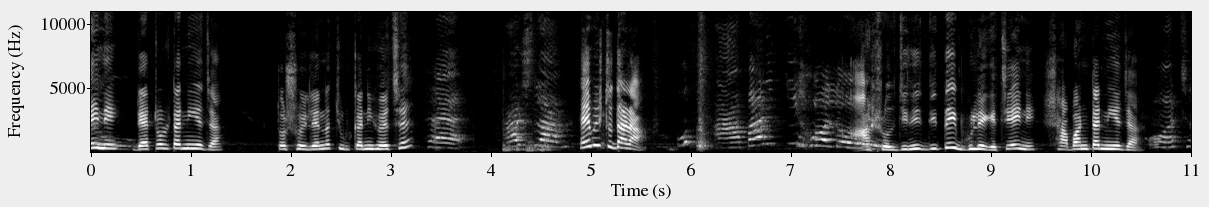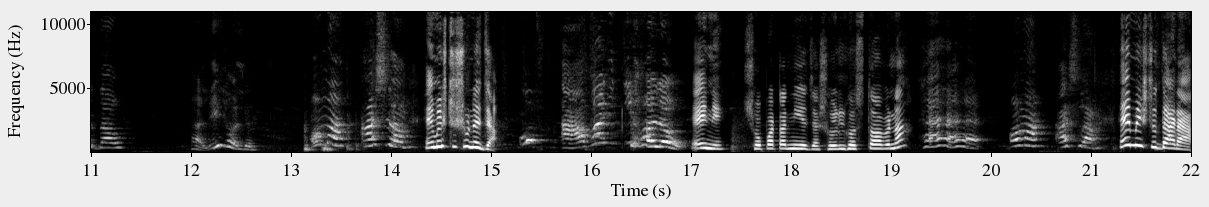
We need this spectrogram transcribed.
এই নে ডেটলটা নিয়ে যা। তোর শরীরে না চুলকানি হয়েছে? হ্যাঁ এই মিষ্টু দাঁড়া। আসল জিনিস দিতেই ভুলে গেছি এই নে সাবানটা নিয়ে যা। ও আচ্ছা দাও। ভালোই হলো। এই মিষ্টু শুনে যা। এই নে সোপাটা নিয়ে যা শরীর ঘষতে হবে না? হ্যাঁ হ্যাঁ হ্যাঁ। এই মিষ্টু দাঁড়া।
